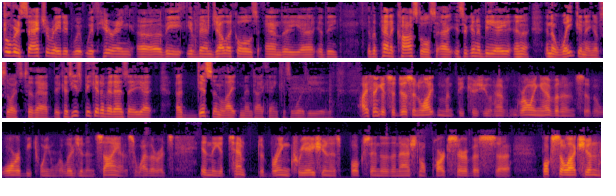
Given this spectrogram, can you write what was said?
oversaturated with, with hearing uh, the evangelicals and the uh, the the Pentecostals? Uh, is there going to be a an, an, awakening of sorts to that? Because you speak of it as a a, a disenlightenment. I think is the word you use. I think it's a disenlightenment because you have growing evidence of a war between religion and science, whether it's in the attempt to bring creationist books into the National Park Service uh, book selection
